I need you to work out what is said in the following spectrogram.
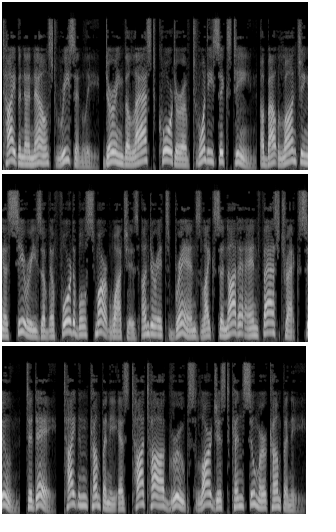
Titan announced recently during the last quarter of 2016 about launching a series of affordable smartwatches under its brands like Sonata and Fastrack soon. Today, Titan Company is Tata Group's largest consumer company.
